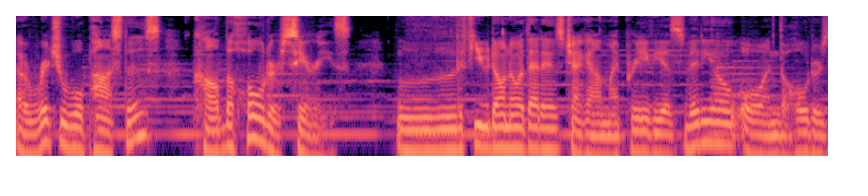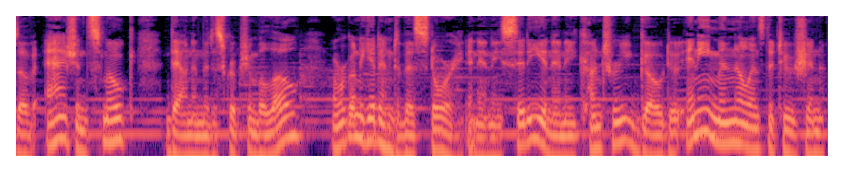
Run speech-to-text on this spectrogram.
uh, ritual pastas called the Holder series. L- If you don't know what that is, check out my previous video on the holders of ash and smoke down in the description below. And we're going to get into this story. In any city, in any country, go to any mental institution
